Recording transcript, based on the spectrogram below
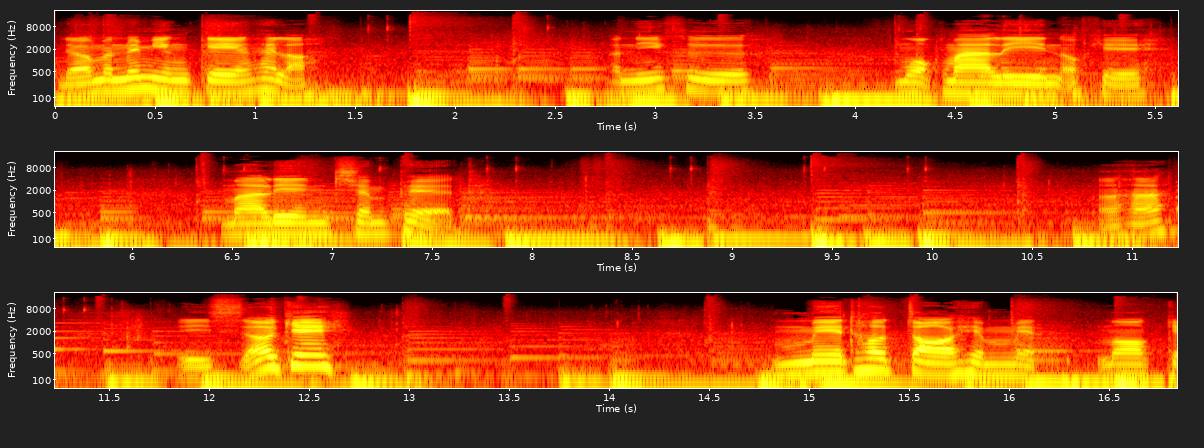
เดี๋ยวมันไม่มีกางเกงให้เหรอ อันนี้คือหมวกมารีน โอเค มารีนแชมเปดอ่าฮะ is okay metal jaw helmet มอร์แก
